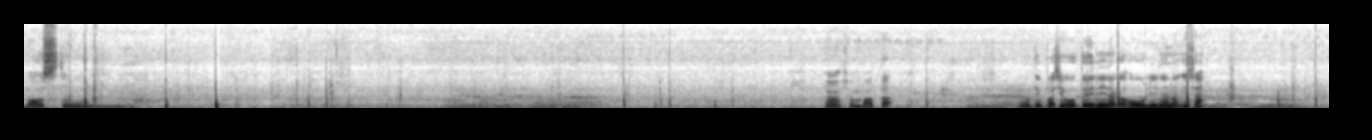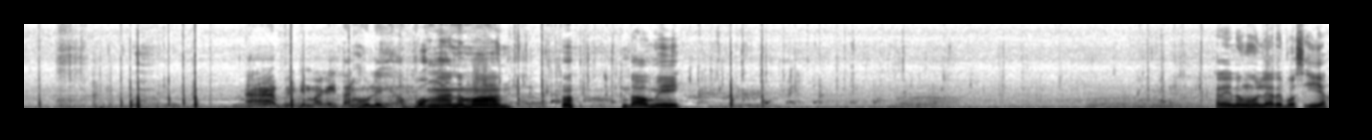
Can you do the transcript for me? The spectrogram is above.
Boston. Ah, isang bata. Buti pa si Utoy ni nakahuli na ng isa. Ah, pwede makita ang huli. Aba nga naman. Ang dami. Kaninong huli ari boss iya?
